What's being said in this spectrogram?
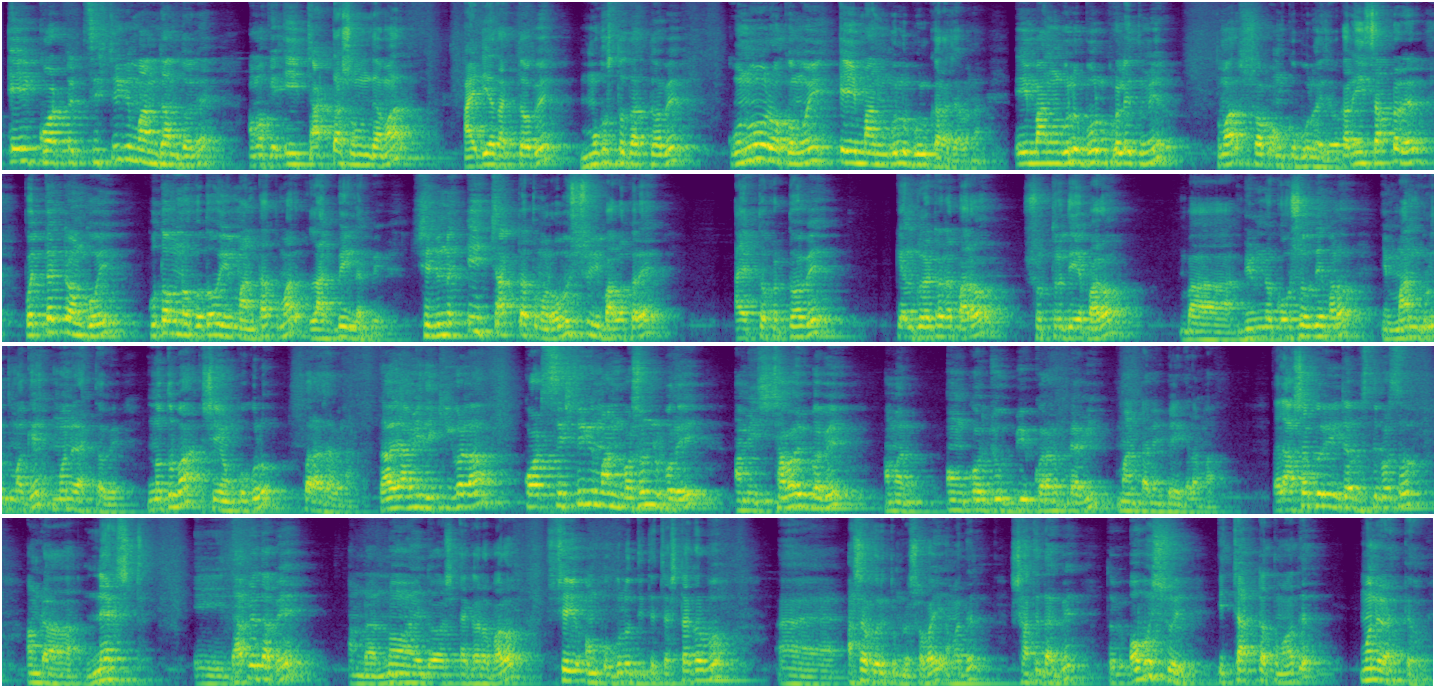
এই কোটের সিস্টেমের মান জানতে হলে আমাকে এই চারটা সম্বন্ধে আমার আইডিয়া থাকতে হবে, মুখস্থ থাকতে হবে। কোনো রকমই এই মানগুলো ভুল করা যাবে না। এই মানগুলো ভুল করলে তুমি তোমার সব অঙ্ক ভুল হয়ে যাবে। কারণ এই চ্যাপ্টারের প্রত্যেকটা অঙ্কই কোথাও না কোথাও এই মানটা তোমার লাগবেই লাগবে। সেজন্য এই চারটা তোমার অবশ্যই ভালো করে আয়ত্ত করতে হবে। ক্যালকুলেটরে পারো, সূত্র দিয়ে পারো, বা বিভিন্ন কৌশল দিয়ে পারো, এই মানগুলো তোমাকে মনে রাখতে হবে। নতুবা সেই অঙ্কগুলো করা যাবে না। তাহলে আমি কী করলাম কট সিক্সটির মান বসানোর পরে আমি স্বাভাবিকভাবে আমার অঙ্ক যোগ বিয়োগ করার পরে আমি মানটা আমি পেয়ে গেলাম হাফ তাহলে আশা করি এটা বুঝতে পারছ। আমরা নেক্সট এই ধাপে ধাপে আমরা নয়, দশ, এগারো, বারো সেই অঙ্কগুলো দিতে চেষ্টা করব। আশা করি তোমরা সবাই আমাদের সাথে থাকবে। তবে অবশ্যই এই চারটা তোমাদের মনে রাখতে হবে।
